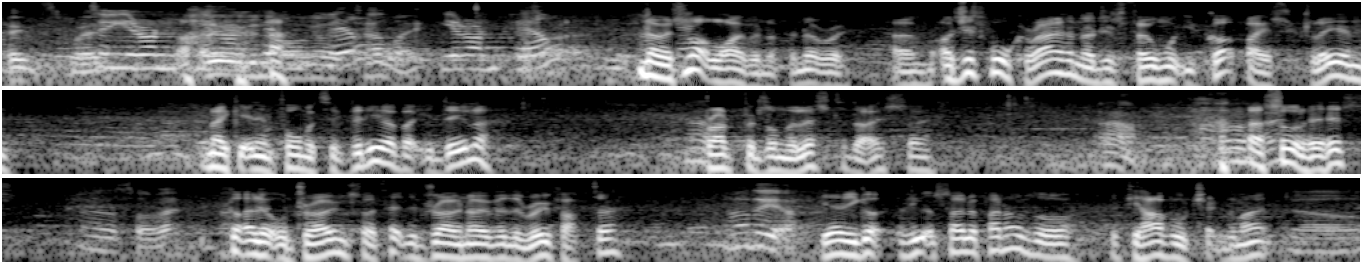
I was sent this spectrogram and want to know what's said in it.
Thanks, mate. So you're on. I You're didn't on even know Phil. I'm going to Phil? You're on Phil. no, it's Okay. not live or nothing. Don't worry. Um, I just walk around and I just film what you've got basically, and make it an informative video about your dealer. Bradford's on the list today, so Oh, that's all it is. oh, that's all right. Got a little drone, so I take the drone over the roof after. Oh, dear. Yeah, you got have you got solar panels, or if you have, we'll check them out. No.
